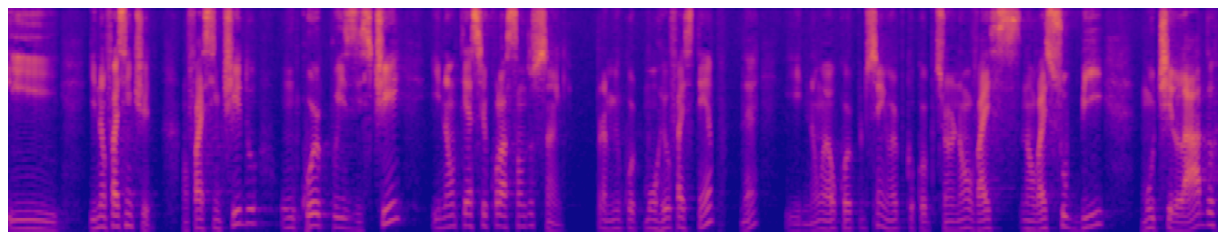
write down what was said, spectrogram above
E, e não faz sentido. Não faz sentido um corpo existir e não ter a circulação do sangue. Para mim, o corpo morreu faz tempo, né? E não é o corpo do Senhor, porque o corpo do Senhor não vai, não vai subir mutilado,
